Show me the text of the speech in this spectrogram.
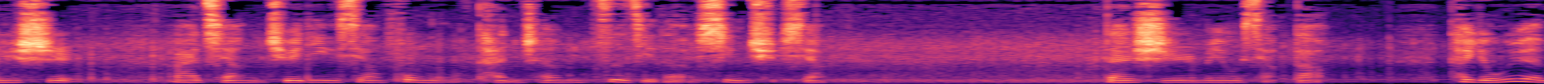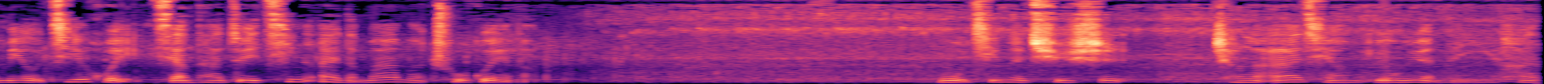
于是，阿强决定向父母坦诚自己的性取向。但是没有想到，他永远没有机会向他最亲爱的妈妈出柜了。母亲的去世。成了阿强永远的遗憾，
